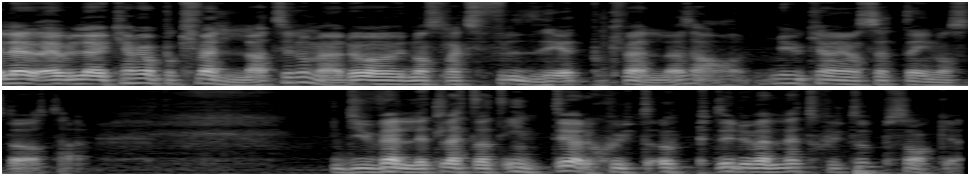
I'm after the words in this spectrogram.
Eller, eller kan vi göra på kvällar till och med? Du har någon slags frihet på kvällen. Så, ah, nu kan jag sätta in någon stöt här. Det är ju väldigt lätt att inte göra det, skjuta upp det. Det är väldigt lätt att skjuta upp saker.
